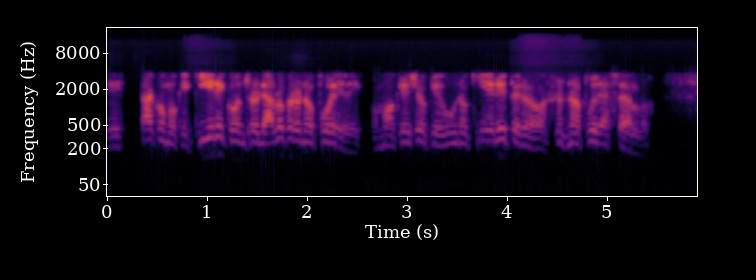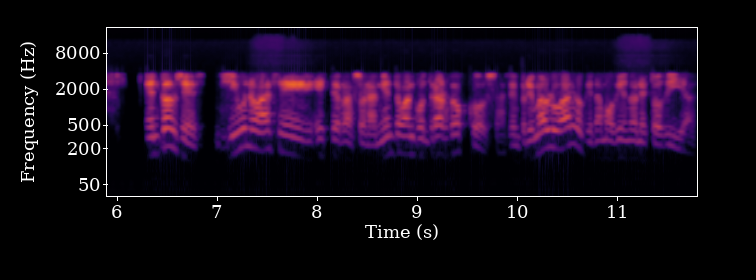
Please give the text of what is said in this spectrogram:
Está como que quiere controlarlo pero no puede, como aquello que uno quiere pero no puede hacerlo. Entonces, si uno hace este razonamiento va a encontrar dos cosas. En primer lugar, lo que estamos viendo en estos días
